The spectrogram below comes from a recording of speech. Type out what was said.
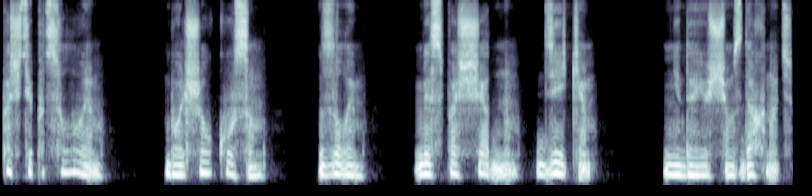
почти поцелуем, больше укусом, злым, беспощадным, диким, не дающим вздохнуть.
